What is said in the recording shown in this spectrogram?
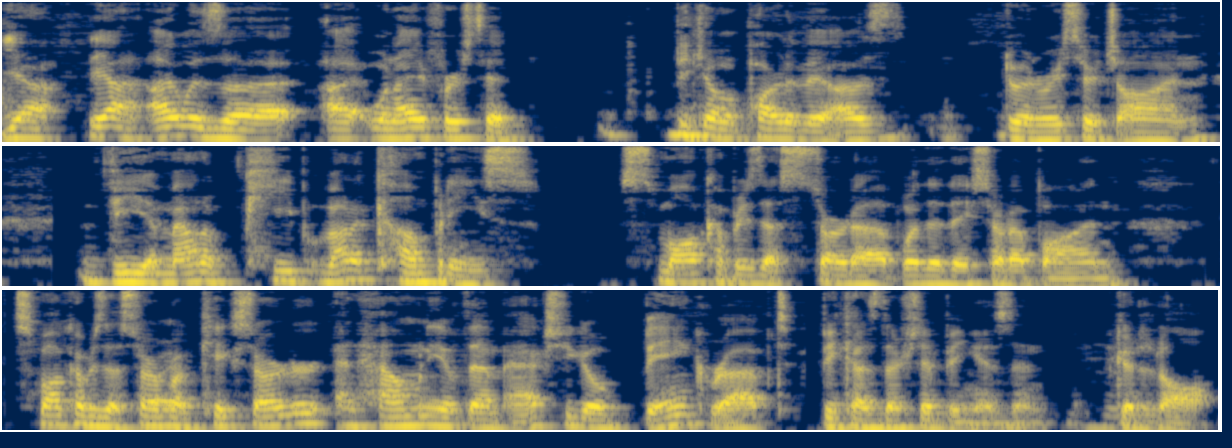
Yeah yeah i was uh I, when i first had become a part of it i was doing research on the amount of people amount of companies small companies that start up whether they start up on small companies that start right. up on Kickstarter and how many of them actually go bankrupt because their shipping isn't mm-hmm. good at all.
